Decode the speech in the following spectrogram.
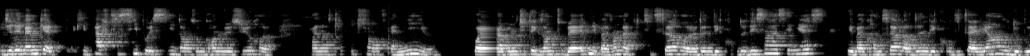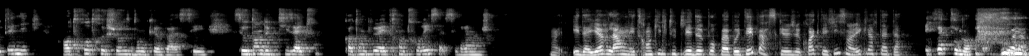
Je dirais même qu'il participe aussi dans une grande mesure euh, à l'instruction en famille. Voilà, un petit exemple tout bête, mais par exemple, ma petite sœur euh, donne des cours de dessin à ses nièces et ma grande sœur leur donne des cours d'italien ou de botanique, entre autres choses. Donc, euh, bah, c'est autant de petits atouts. Quand on peut être entouré, ça, c'est vraiment chouette. Et d'ailleurs, là, on est tranquille toutes les deux pour papoter parce que je crois que tes filles sont avec leur tata. Exactement. Voilà.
